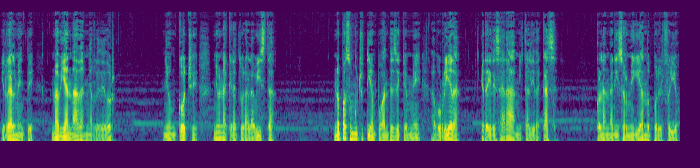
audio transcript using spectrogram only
Y realmente no había nada a mi alrededor. Ni un coche, ni una criatura a la vista, no pasó mucho tiempo antes de que me aburriera y regresara a mi cálida casa, con la nariz hormigueando por el frío.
